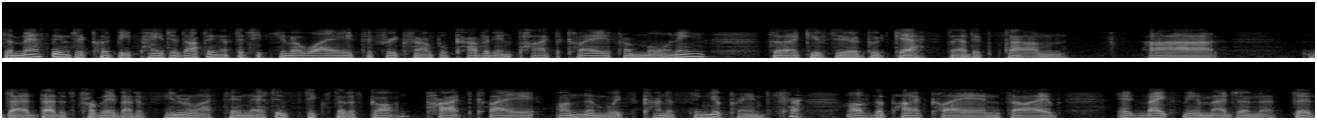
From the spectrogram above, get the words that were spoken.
the messenger could be painted up in a particular way to, for example, covered in pipe clay from mourning. So that gives you a good guess that it's um, uh, that that it's probably about a funeral. I've seen there's sticks that have got pipe clay on them with kind of fingerprints of the pipe clay, and so I, it makes me imagine that the,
